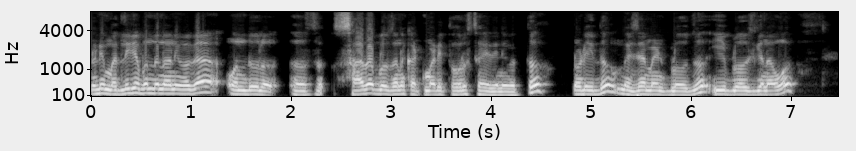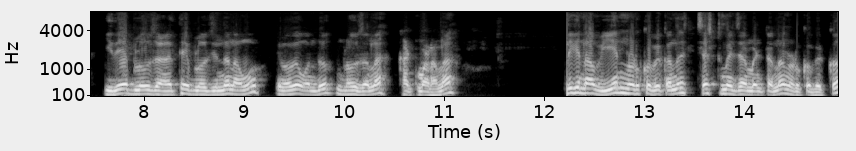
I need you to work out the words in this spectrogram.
ನೋಡಿ, ಮೊದಲಿಗೆ ಬಂದು ನಾನು ಇವಾಗ ಒಂದು ಸಾದಾ ಬ್ಲೌಸ್ ಅನ್ನು ಕಟ್ ಮಾಡಿ ತೋರಿಸ್ತಾ ಇದ್ದೀನಿ ಇವತ್ತು. ನೋಡಿ, ಇದು ಮೆಜರ್ಮೆಂಟ್ ಬ್ಲೌಸ್ ಈ ಬ್ಲೌಸ್ಗೆ ನಾವು ಇದೇ ಬ್ಲೌಸ್ ಅಳತೆ ಬ್ಲೌಸ್ ಇಂದ ನಾವು ಇವಾಗ ಒಂದು ಬ್ಲೌಸ್ ಅನ್ನ ಕಟ್ ಮಾಡೋಣ. ಇಲ್ಲಿಗೆ ನಾವು ಏನ್ ನೋಡ್ಕೋಬೇಕಂದ್ರೆ ಚೆಸ್ಟ್ ಮೆಜರ್ಮೆಂಟ್ ಅನ್ನ ನೋಡ್ಕೋಬೇಕು.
